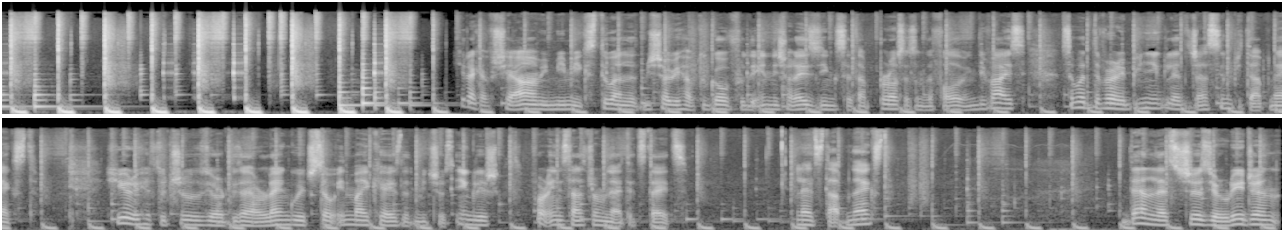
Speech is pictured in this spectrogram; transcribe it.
Here I have Xiaomi Mi Mix 2 and let me show you how to go through the initializing setup process on the following device. So at the very beginning let's just simply tap next. Here you have to choose your desired language, so in my case let me choose English, for instance from United States. Let's tap next. Then let's choose your region,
